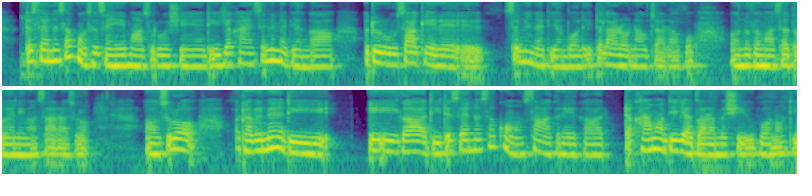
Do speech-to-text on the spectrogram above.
။တစ်ဆယ်နှစ်ဆက်ကွန်ဆက်စင်ရေးမှာဆိုလို့ရှိရင်ဒီရခိုင်စစ်မျက်နှာပြန်ကအတူတူစခဲ့တဲ့စစ်မျက်နှာပြန်ပေါ့လေတစ်လတော့နောက်ကြတာပေါ့။အော်နိုဝင်ဘာ23ရက်နေ့မှာစတာဆိုတော့အာဆိုတော့ဒါပေမဲ့ဒီ AA ကဒီ10 20ခွန်စကြတဲ့ကတခါမှပြည့်ရသွားတာမရှိဘူးပေါ့နော်ဒီ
